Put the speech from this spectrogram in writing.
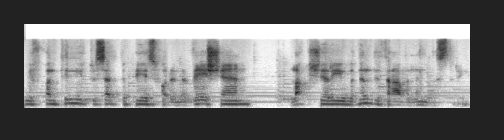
we've continued to set the pace for innovation, luxury within the travel industry.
